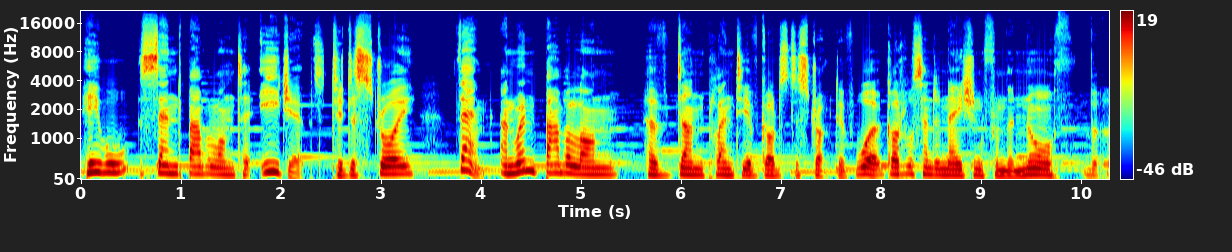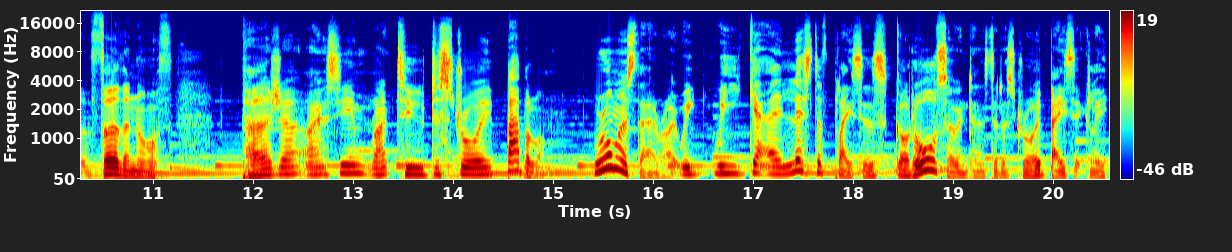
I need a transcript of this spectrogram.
he will send Babylon to Egypt to destroy them. And when Babylon have done plenty of God's destructive work, God will send a nation from the north, further north, Persia, I assume, right, to destroy Babylon. We're almost there, right? We we get a list of places God also intends to destroy. Basically,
